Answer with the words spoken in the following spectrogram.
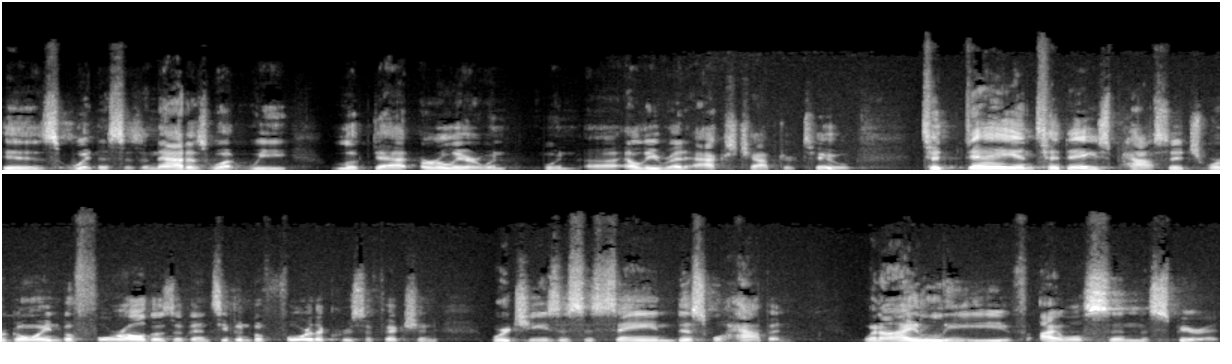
his witnesses. And that is what we looked at earlier when, when uh, Ellie read Acts chapter 2. Today, in today's passage, we're going before all those events, even before the crucifixion, where Jesus is saying, This will happen. When I leave, I will send the Spirit.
